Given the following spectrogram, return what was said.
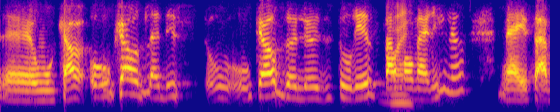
euh, au cœur au cœur de la au, cœur de, du tourisme par mon mari là. Mais ça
